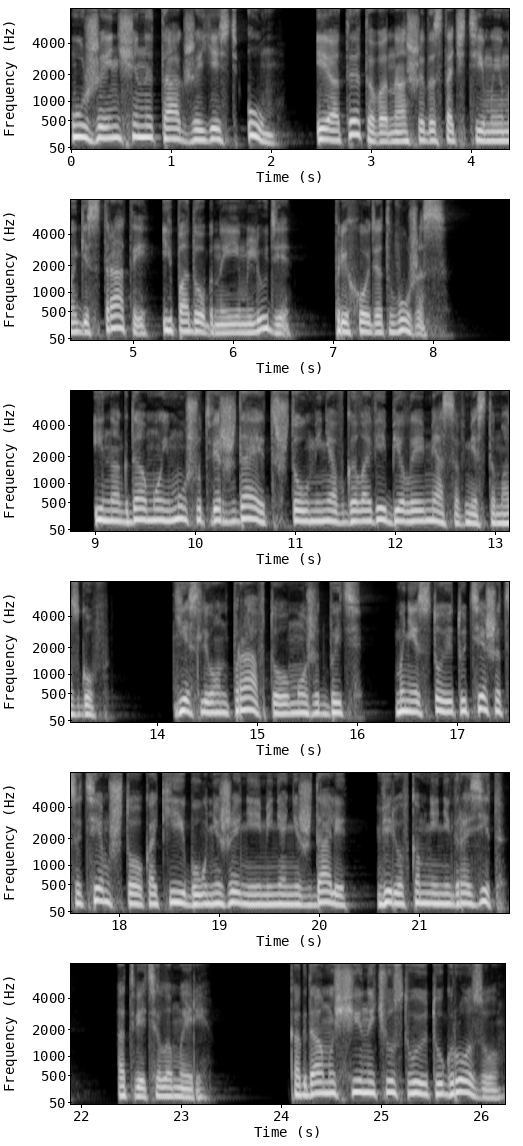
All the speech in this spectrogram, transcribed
У женщины также есть ум, и от этого наши досточтимые магистраты и подобные им люди приходят в ужас. Иногда мой муж утверждает, что у меня в голове белое мясо вместо мозгов. Если он прав, то, может быть, мне стоит утешиться тем, что какие бы унижения меня ни ждали, веревка мне не грозит, ответила Мэри. Когда мужчины чувствуют угрозу,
